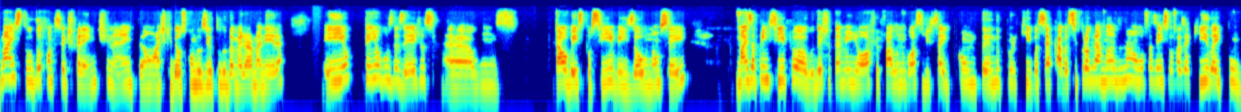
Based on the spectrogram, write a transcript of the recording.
Mas tudo aconteceu diferente, né? Então, acho que Deus conduziu tudo da melhor maneira. E eu tenho alguns desejos, uh, alguns talvez possíveis ou não sei mas a princípio eu deixo até meio off, eu falo, não gosto de sair contando porque você acaba se programando, não, vou fazer isso, vou fazer aquilo, aí pum,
